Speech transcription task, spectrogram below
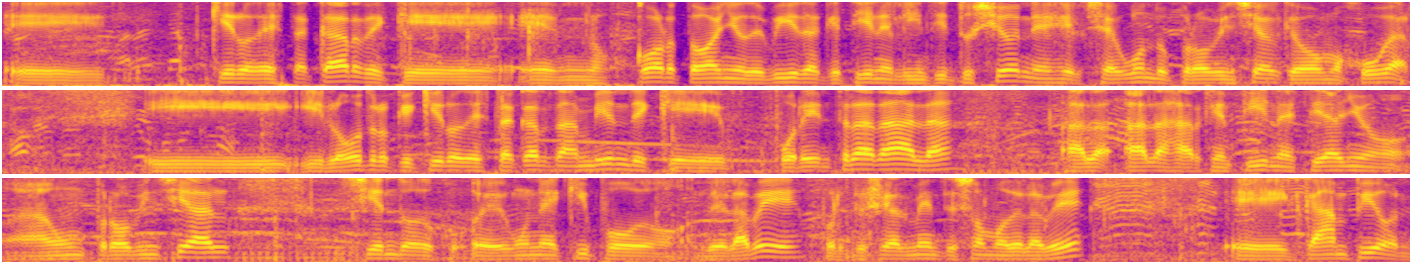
eh, quiero destacar de que en los cortos años de vida que tiene la institución es el segundo provincial que vamos a jugar y, y lo otro que quiero destacar también de que por entrar a la a, las Argentinas este año a un provincial, siendo eh, un equipo de la B, porque realmente somos de la B. Eh, el campeón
